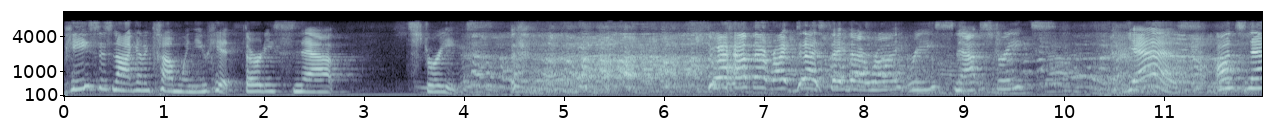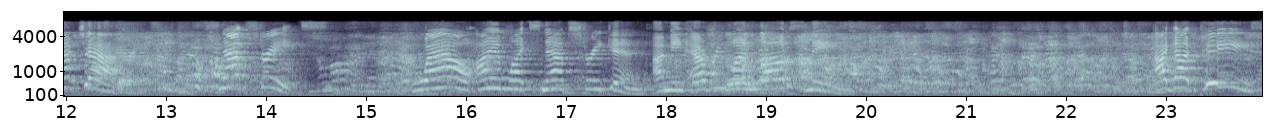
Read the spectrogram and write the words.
Peace is not going to come when you hit 30 snap streaks. Do I have that right? Did I say that right, Reese? Snap streaks? Yes, on Snapchat. Snap streaks. Wow, I am like snap streaking. I mean, everyone loves me. I got peace.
